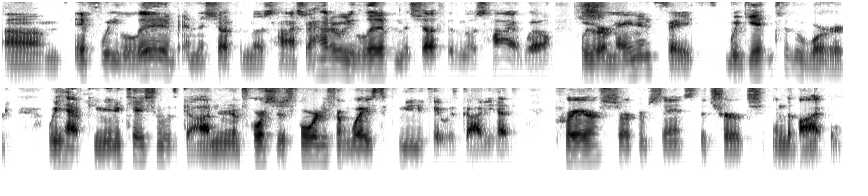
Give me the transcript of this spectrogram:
um, if we live in the shelter of the Most High, so how do we live in the shelter of the Most High? Well, we remain in faith. We get into the Word. We have communication with God, and of course, there's four different ways to communicate with God. You have prayer, circumstance, the church, and the Bible.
